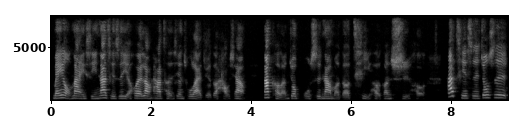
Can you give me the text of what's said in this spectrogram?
没有耐心，那其实也会让他呈现出来，觉得好像那可能就不是那么的契合跟适合。他其实就是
